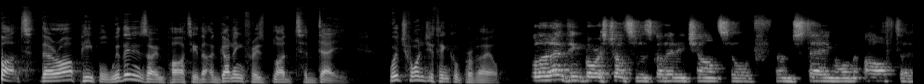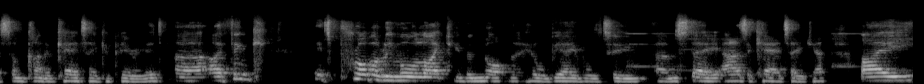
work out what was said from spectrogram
But there are people within his own party that are gunning for his blood today. Which one do you think will prevail? Well, I don't think Boris Johnson has got any chance of um, staying on after some kind of caretaker period. Uh, I think it's probably more likely than not that he'll be able to um, stay as a caretaker. I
